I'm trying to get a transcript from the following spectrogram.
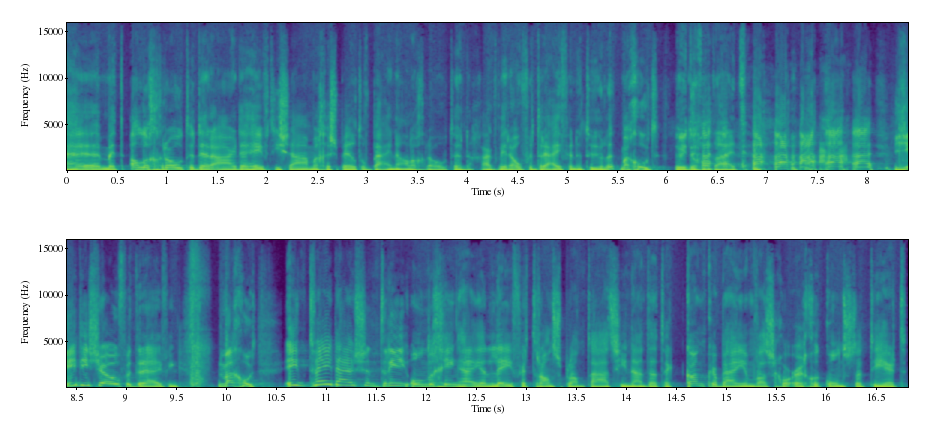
Uh, met alle grote der aarde heeft hij samengespeeld. Of bijna alle grote. Dan ga ik weer overdrijven natuurlijk. Maar goed. Doe je toch altijd. Jiddische overdrijving. Maar goed. In 2003 onderging hij een levertransplantatie... nadat er kanker bij hem was ge geconstateerd.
